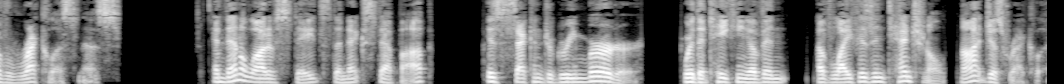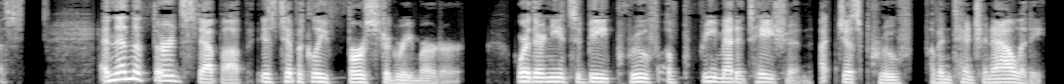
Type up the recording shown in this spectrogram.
of recklessness. And then a lot of states, the next step up, is second degree murder, where the taking of, in, of life is intentional, not just reckless. And then the third step up is typically first degree murder, where there needs to be proof of premeditation, not just proof of intentionality.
